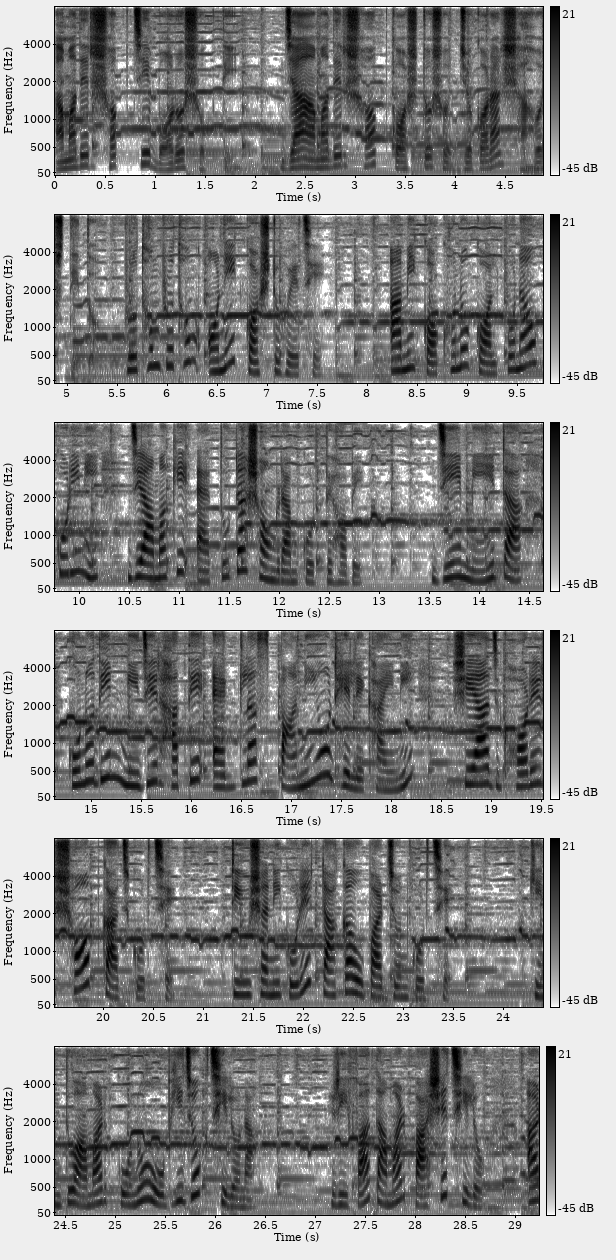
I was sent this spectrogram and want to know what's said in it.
আমাদের সবচেয়ে বড় শক্তি, যা আমাদের সব কষ্ট সহ্য করার সাহস দিত। প্রথম প্রথম অনেক কষ্ট হয়েছে। আমি কখনো কল্পনাও করিনি যে আমাকে এতটা সংগ্রাম করতে হবে। যে মেয়েটা কোনোদিন নিজের হাতে এক গ্লাস পানিও ঢেলে খায়নি, সে আজ ঘরের সব কাজ করছে, টিউশানি করে টাকা উপার্জন করছে। কিন্তু আমার কোনো অভিযোগ ছিল না। রিফাত আমার পাশে ছিল আর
